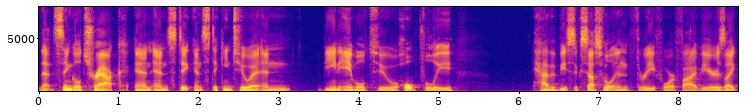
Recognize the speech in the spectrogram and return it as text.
that single track and and stick and sticking to it and being able to hopefully have it be successful in three, four, five years. Like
